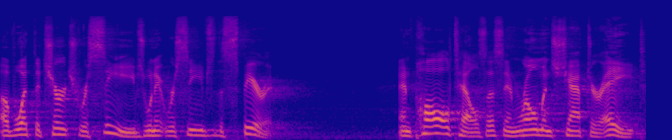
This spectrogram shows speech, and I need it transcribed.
of what the church receives when it receives the Spirit. And Paul tells us in Romans chapter 8,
